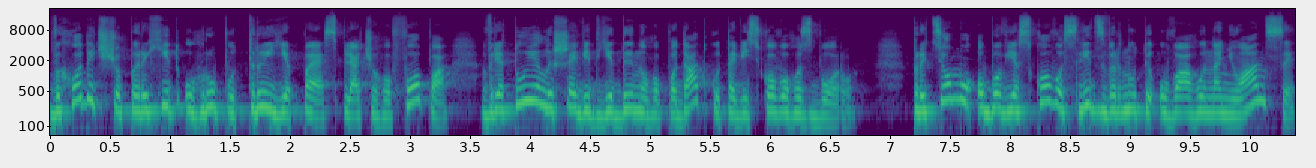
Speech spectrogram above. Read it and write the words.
Виходить, що перехід у групу 3 ЄП сплячого ФОПа врятує лише від єдиного податку та військового збору. При цьому обов'язково слід звернути увагу на нюанси,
